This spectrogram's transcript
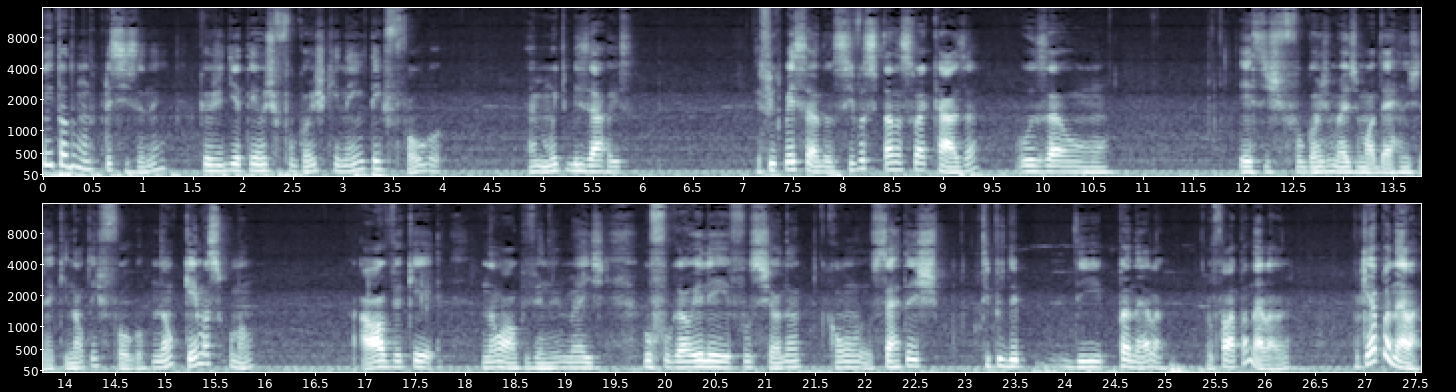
Nem todo mundo precisa, né? Porque hoje em dia tem uns fogões que nem tem fogo. É muito bizarro isso. Eu fico pensando, se você está na sua casa usam esses fogões mais modernos, né, que não tem fogo, não queima sua mão. Óbvio que não óbvio, né, mas o fogão ele funciona com certos tipos de, de panela. vou falar panela, né? Porque é panela.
